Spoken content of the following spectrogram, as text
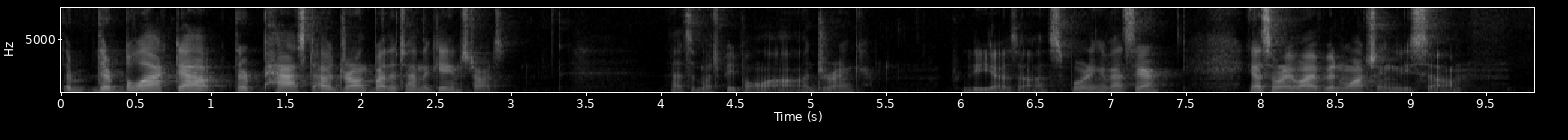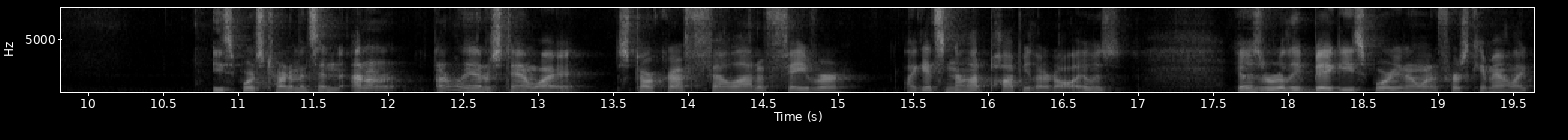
They're, they're blacked out. They're passed out drunk by the time the game starts. That's how much people uh, drink for the uh, sporting events there yeah, so anyway, I've been watching these um, esports tournaments, and I don't, I don't really understand why StarCraft fell out of favor. Like, it's not popular at all. It was, it was a really big esport, you know, when it first came out, like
